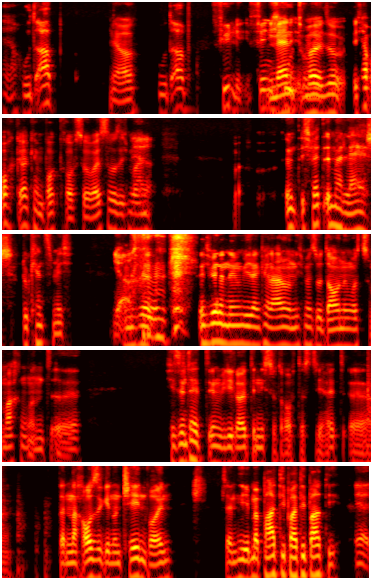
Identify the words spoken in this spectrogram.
Ja, Hut ab. Ja. Hut ab. Fühle ich. Finde ich Mehr, gut, weil so, ich habe auch gar keinen Bock drauf, so, weißt du, was ich meine? Und ich werde immer Lash, du kennst mich. Ja. Und ich will dann irgendwie dann, keine Ahnung, nicht mehr so down irgendwas zu machen und äh, hier sind halt irgendwie die Leute nicht so drauf, dass die halt äh, dann nach Hause gehen und chillen wollen. Sondern hier immer Party, Party, Party. ja,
